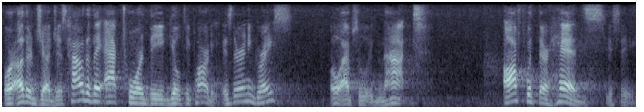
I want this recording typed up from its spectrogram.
or other judges, how do they act toward the guilty party? Is there any grace? Oh, absolutely not. Off with their heads, you see.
